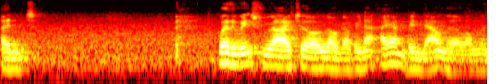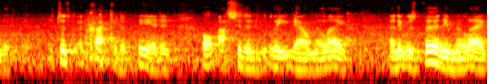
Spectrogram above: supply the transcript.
and whether it's right or wrong, I mean, I, I hadn't been down there long, and it, it just a crack had appeared and all acid had leaked down my leg. And it was burning my leg.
